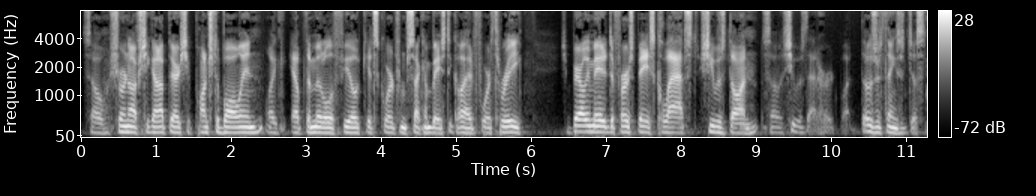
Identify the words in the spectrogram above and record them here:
So sure enough, she got up there. She punched the ball in like up the middle of the field. Kid scored from second base to go ahead four three. She barely made it to first base, collapsed. She was done. So she was that hurt. But those are things that just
